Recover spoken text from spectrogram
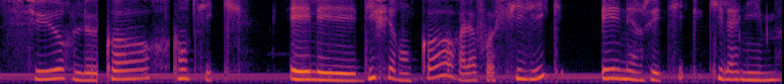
sur le corps quantique et les différents corps à la fois physiques et énergétiques qui l'animent.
